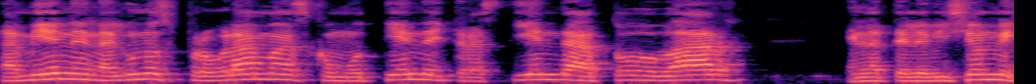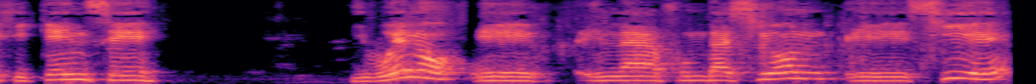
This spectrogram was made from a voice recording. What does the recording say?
también en algunos programas como Tienda y Trastienda a todo dar, en la televisión mexiquense. Y bueno, eh, en la Fundación eh, CIE,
